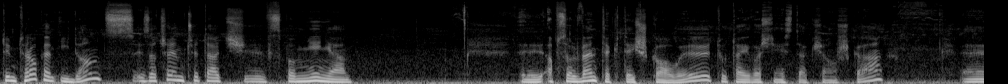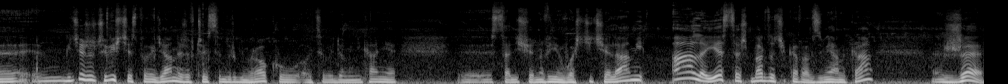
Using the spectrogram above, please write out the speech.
tym tropem idąc zacząłem czytać wspomnienia absolwentek tej szkoły. Tutaj właśnie jest ta książka, e, gdzie rzeczywiście jest powiedziane, że w 1932 roku ojcowie Dominikanie e, stali się nowymi właścicielami, ale jest też bardzo ciekawa wzmianka, że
